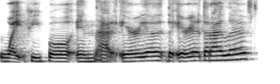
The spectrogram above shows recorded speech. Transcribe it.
white people in that area, the area that I lived.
